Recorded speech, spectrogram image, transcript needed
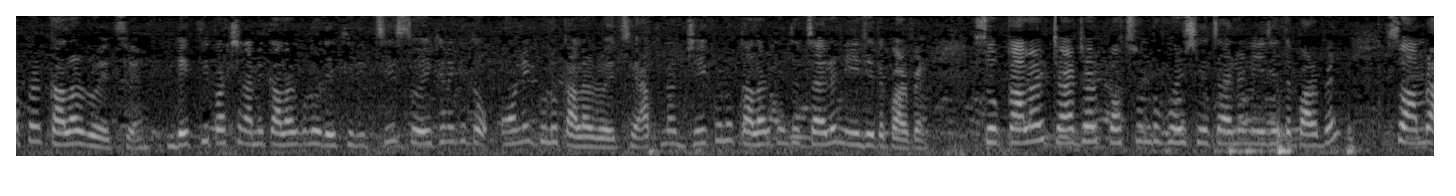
আপনার কালার রয়েছে। দেখতেই পাচ্ছেন আমি কালারগুলো দেখিয়ে দিচ্ছি। সো এখানে কিন্তু অনেকগুলো কালার রয়েছে। আপনার যে কোনো কালার কিন্তু চাইলে নিয়ে যেতে পারবেন। সো কালার যার যার পছন্দ হয় সে চাইলে নিয়ে যেতে পারবেন। সো আমরা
